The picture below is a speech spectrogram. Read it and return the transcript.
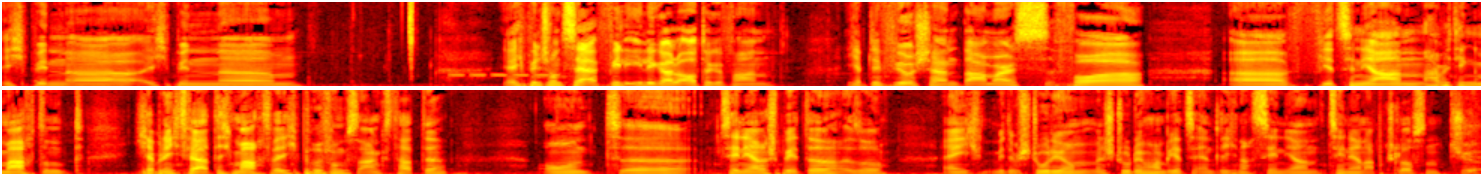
ich bin, äh, ich bin, ähm, ja, ich bin schon sehr viel illegal Auto gefahren. Ich habe den Führerschein damals vor äh, 14 Jahren habe ich den gemacht und ich habe ihn nicht fertig gemacht, weil ich Prüfungsangst hatte. Und äh, zehn Jahre später, also eigentlich mit dem Studium, mein Studium habe ich jetzt endlich nach zehn Jahren, zehn Jahren abgeschlossen. Sure.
